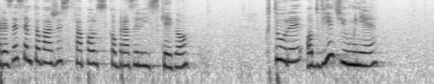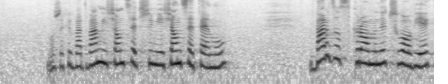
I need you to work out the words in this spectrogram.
prezesem Towarzystwa Polsko-Brazylijskiego, który odwiedził mnie może chyba dwa miesiące, trzy miesiące temu. Bardzo skromny człowiek,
